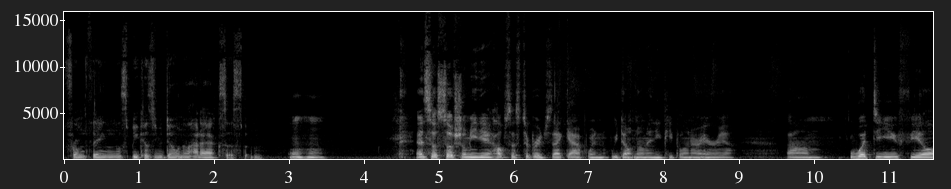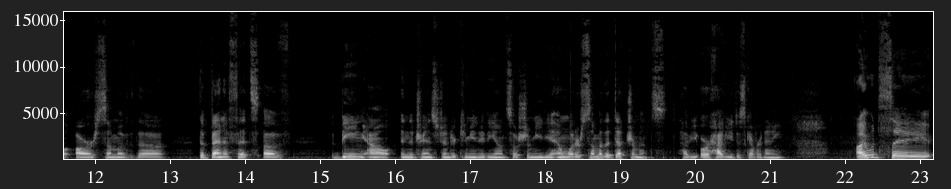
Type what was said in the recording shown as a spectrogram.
from things because you don't know how to access them. Mm-hmm. And so social media helps us to bridge that gap when we don't know many people in our area. Um, what do you feel are some of the the benefits of being out in the transgender community on social media, and what are some of the detriments? Have you or have you discovered any? I would say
